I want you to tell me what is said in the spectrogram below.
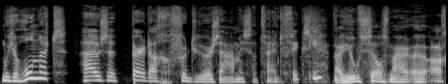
moet je 100 huizen per dag verduurzamen. Is dat feit of fictie? Nou, je hoeft zelfs maar uh,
